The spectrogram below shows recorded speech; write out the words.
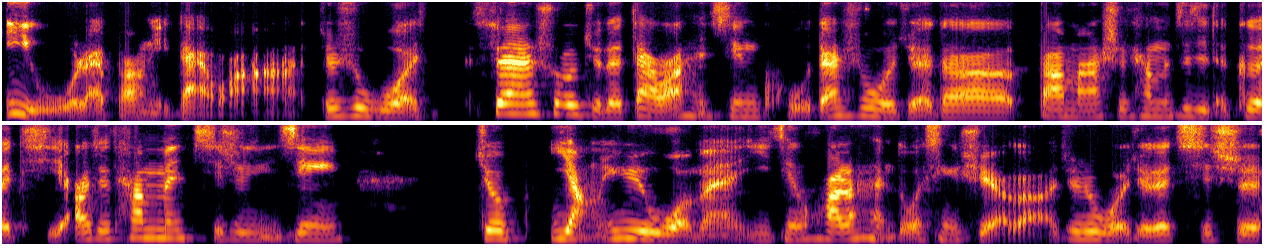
义务来帮你带娃。就是我虽然说觉得带娃很辛苦，但是我觉得爸妈是他们自己的个体，而且他们其实已经就养育我们，已经花了很多心血了。就是我觉得其实，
